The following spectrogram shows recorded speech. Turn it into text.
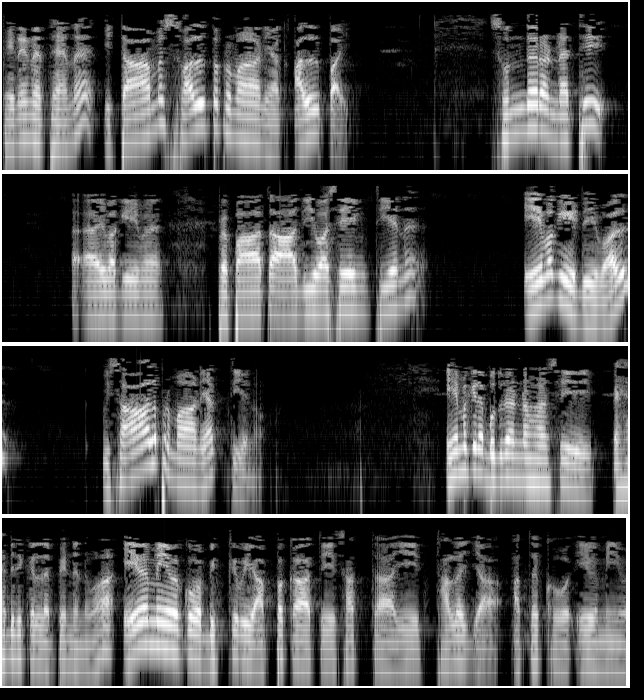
පෙනෙන තැන ඊටාම ස්වල්ප ප්‍රමාණයක් අල්පයි සුන්දර නැති ඒ වගේම ප්‍රපාත ආදී වශයෙන් තියෙන ඒ වගේ දේවල් විශාල ප්‍රමාණයක් තියෙනවා. එහෙම කියලා බුදුරන් වහන්සේ පැහැදිලි කරලා පෙන්නනවා. ඒව මේවකෝ භික්කවේ අප්පකාතේ සත්තායේ තලජා අතකෝ ඒව මේව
